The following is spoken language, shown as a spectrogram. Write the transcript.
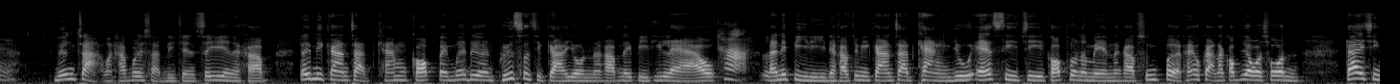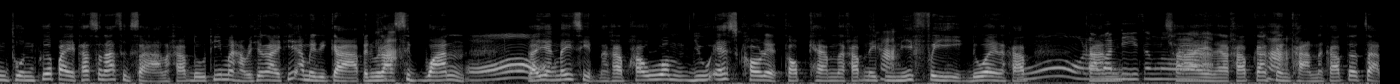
น เนื่องจากนะครับบริษัทดีเจนซี่นะครับได้มีการจัดแคมป์กอล์ฟไปเมื่อเดือนพฤศจิกายนนะครับในปีที่แล้วค่ะและในปีนี้นะครับจะมีการจัดแข่ง USCG Golf Tournament นะครับซึ่งเปิดให้โอกาสนักกอล์ฟเยาวชน ได้ชิงทุนเพื่อไปทัศนศึกษานะครับดูที่มหาวิทยาลัยที่อเมริกาเป็นเวลาค่ะ10 วันโอ้และยังได้สิทธิ์นะครับเข้าร่วม US College Golf Camp นะครับในปีค่ะนี้ฟรีอีกด้วยนะครับโอ้รางวัลดีจังเลยอะใช่แล้วครับการค่ะแข่งขันนะครับจะจัด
